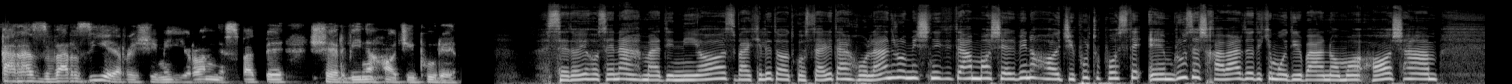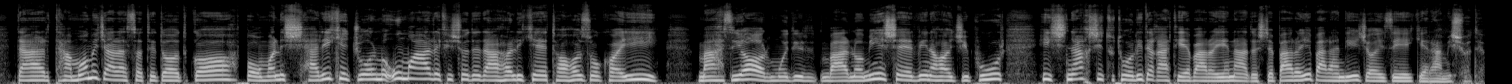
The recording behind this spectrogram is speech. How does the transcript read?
قرض ورزی رژیم ایران نسبت به شروین حاجی پوره صدای حسین احمدی نیاز وکیل دادگستری در هلند رو میشنیدید اما شروین حاجیپور تو پست امروزش خبر داده که مدیر برنامه هاش هم در تمام جلسات دادگاه به عنوان شریک جرم او معرفی شده در حالی که تاها زکایی محزیار مدیر برنامه شروین حاجی پور هیچ نقشی تو تولید قطعه برای نداشته برای برنده جایزه گرمی شده.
